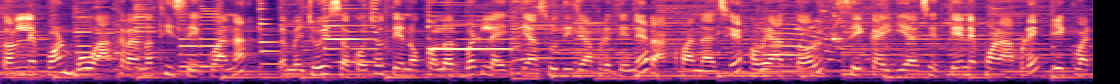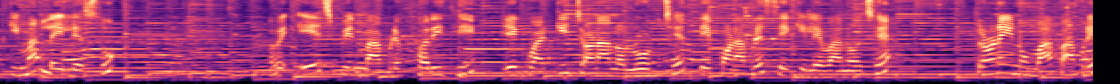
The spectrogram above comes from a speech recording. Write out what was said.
તલને પણ બહુ આકરા નથી શેકવાના, તમે જોઈ શકો છો, તેનો કલર બદલાય ત્યાં સુધી જ આપણે તેને રાખવાના છે. હવે આ તલ શેકાઈ ગયા છે, તેને પણ આપણે એક વાટકીમાં લઈ લેશું. હવે એ જ પેનમાં આપણે ફરીથી એક વાટકી ચણાનો લોટ છે, તે પણ આપણે શેકી લેવાનો છે. ત્રણેયનું માપ આપણે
